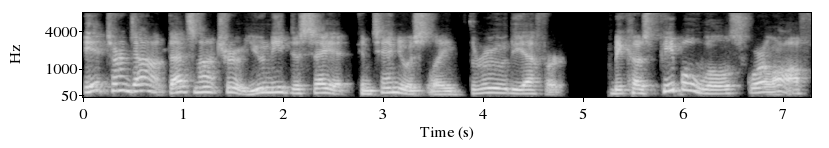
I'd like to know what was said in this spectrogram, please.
It turns out that's not true. You need to say it continuously through the effort because people will squirrel off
